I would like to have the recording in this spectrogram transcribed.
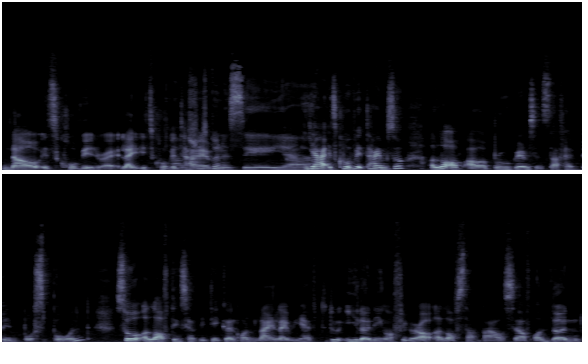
now it's COVID, right? Like it's COVID time. I was gonna say, yeah. yeah, it's COVID time, so a lot of our programs and stuff have been postponed. So a lot of things have been taken online. Like we have to do e-learning or figure out a lot of stuff by ourselves or learn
